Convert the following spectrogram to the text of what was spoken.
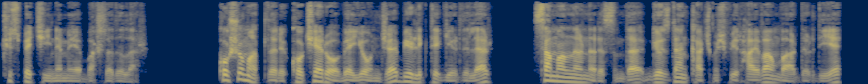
küspe çiğnemeye başladılar. Koşum atları Koçero ve Yonca birlikte girdiler samanların arasında gözden kaçmış bir hayvan vardır diye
